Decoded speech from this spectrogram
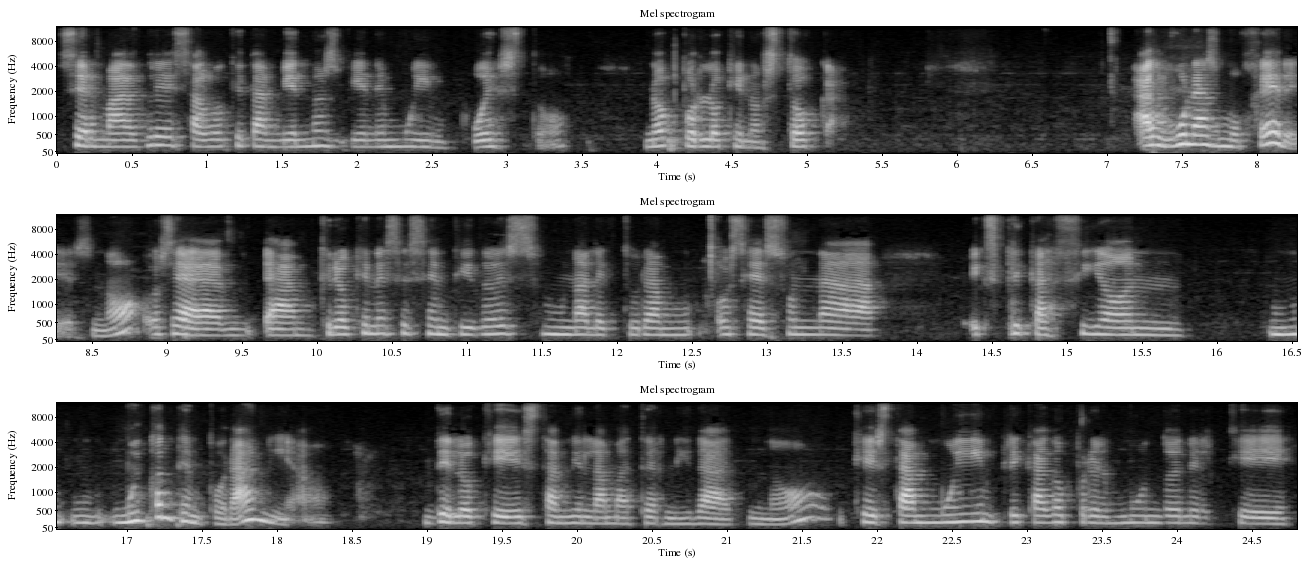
ser madre es algo que también nos viene muy impuesto, ¿no? Por lo que nos toca. Algunas mujeres, ¿no? O sea, creo que en ese sentido es una lectura, o sea, es una explicación muy contemporánea, de lo que es también la maternidad, ¿no? Que está muy implicado por el mundo en el que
